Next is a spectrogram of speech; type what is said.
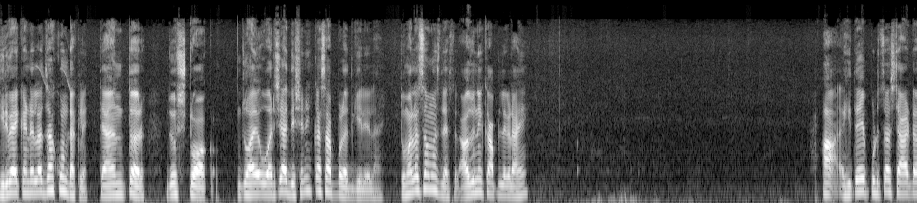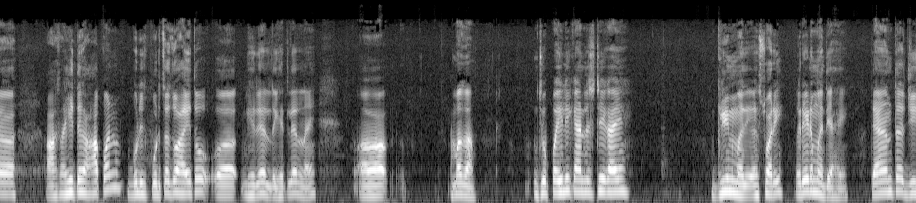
हिरव्या कॅन्डलला झाकून टाकले. त्यानंतर जो स्टॉक जो आहे वरच्या दिशेने कसा पळत गेलेला आहे. तुम्हाला समजले असेल. अजून एक आपल्याकडे आहे. हा इथे पुढचा स्टार्ट असा इथे हा पण बुली पुढचा जो आहे तो घेतलेला घेतलेला नाही. बघा जो पहिली कॅन्डलस्टिक आहे ग्रीनमध्ये सॉरी रेडमध्ये आहे. त्यानंतर जी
